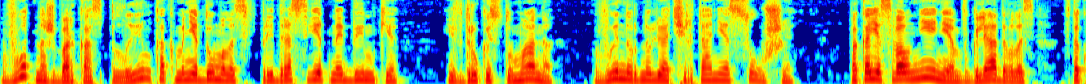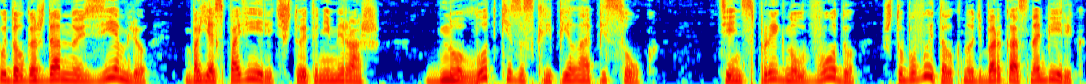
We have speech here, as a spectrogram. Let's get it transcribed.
Вот наш баркас плыл, как мне думалось, в предрассветной дымке, и вдруг из тумана вынырнули очертания суши. Пока я с волнением вглядывалась в такую долгожданную землю, боясь поверить, что это не мираж, дно лодки заскрипело о песок. Тень спрыгнул в воду, чтобы вытолкнуть баркас на берег.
